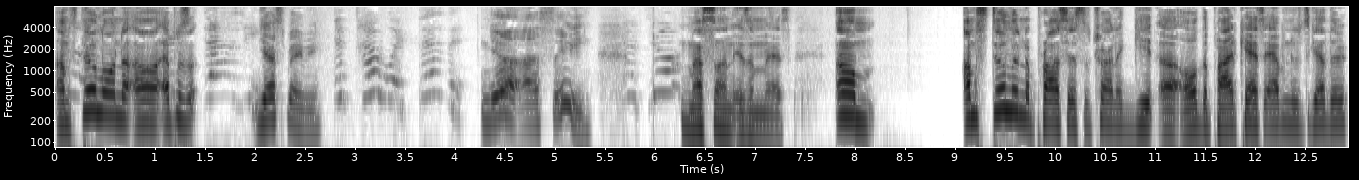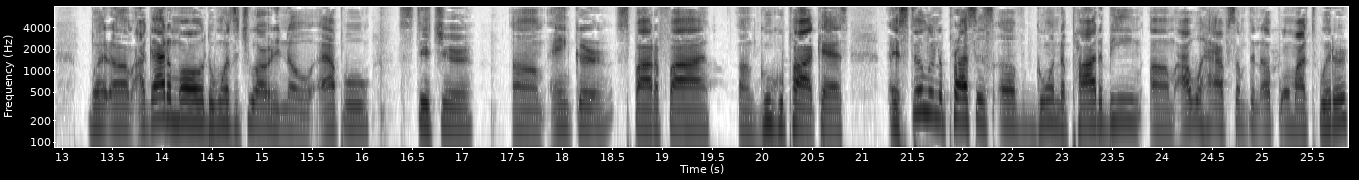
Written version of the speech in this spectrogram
I'm still on the uh, episode. Yes, baby. Yeah, I see. My son is a mess. Um, I'm still in the process of trying to get uh, all the podcast avenues together but um, I got them all, the ones that you already know Apple, Stitcher, um, Anchor, Spotify, um, Google Podcasts. It's still in the process of going to Podbean. Um, I will have something up on my Twitter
